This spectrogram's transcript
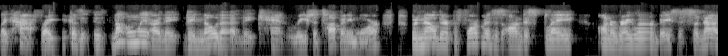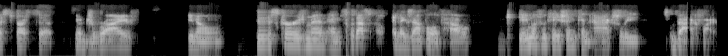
like half, right? Because it, it, not only are they they know that they can't reach the top anymore, but now their performance is on display on a regular basis. So now it starts to you know drive, you know, discouragement. And so that's an example of how gamification can actually backfire.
